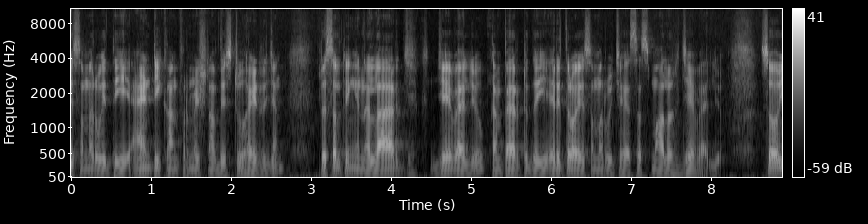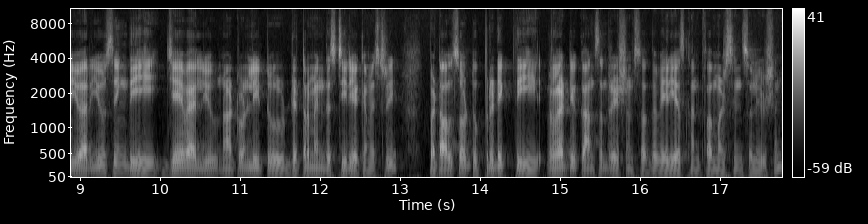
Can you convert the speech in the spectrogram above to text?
isomer with the anti-conformation of these two hydrogen resulting in a large J value compared to the erythro isomer which has a smaller J value. So you are using the J value not only to determine the stereochemistry but also to predict the relative concentrations of the various conformers in solution.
